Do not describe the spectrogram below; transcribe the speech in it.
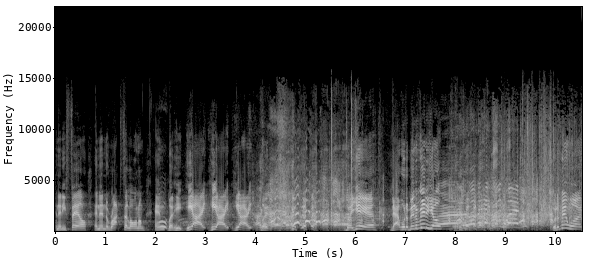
and then he fell, and then the rock fell on him, and but he he alright, he alright, he alright. But, but yeah, that would have been a video. would have been one.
